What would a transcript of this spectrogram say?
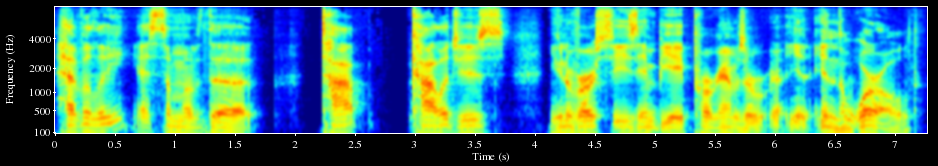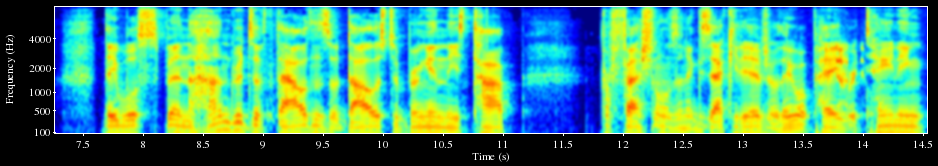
heavily at some of the top colleges, universities, MBA programs uh, in, in the world. They will spend hundreds of thousands of dollars to bring in these top professionals and executives, or they will pay retaining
